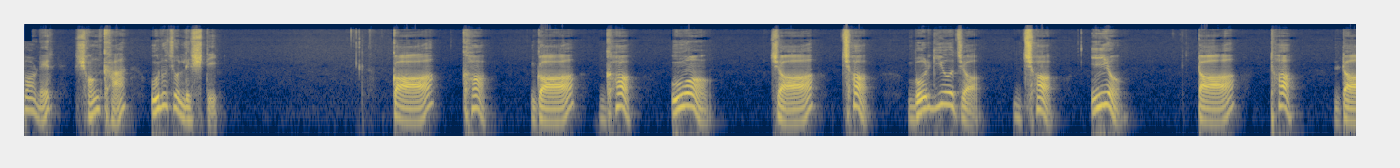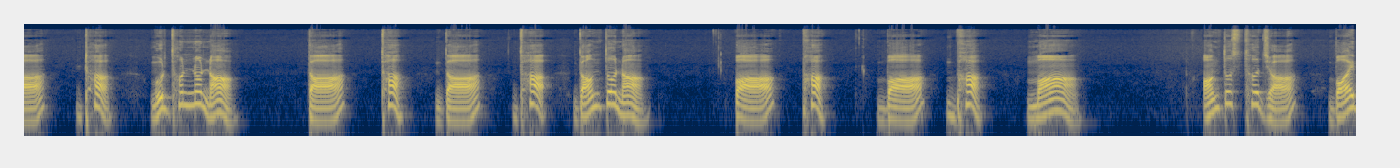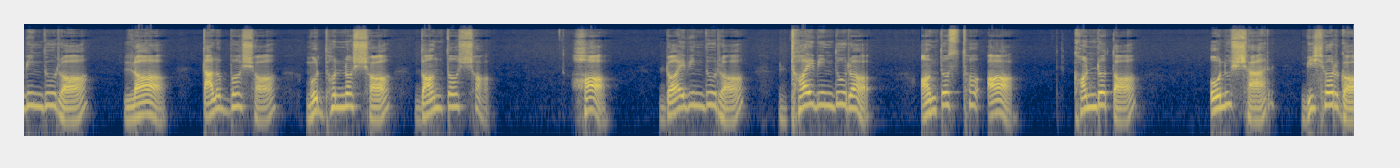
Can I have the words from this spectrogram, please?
বর্ণের সংখ্যা উনচল্লিশটি। ক, খ। গ, ঘ। উঁ। চ, ছ। বর্গীয় জ, ঝ। ইয় ট, ঠ। ড, ঢ। মূর্ধন্য ন। ত, থ। দ, ধ। দন্ত ন। প ব, ভ, ম। অন্তস্থ জ, বয়বিন্দু র, ল। তালব্য স, মূর্ধন্য স, দন্ত স। হ, ডয়বিন্দু র, ঢয়বিন্দু র। অন্তস্থ অ, খণ্ডত, অনুসার, বিসর্গ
